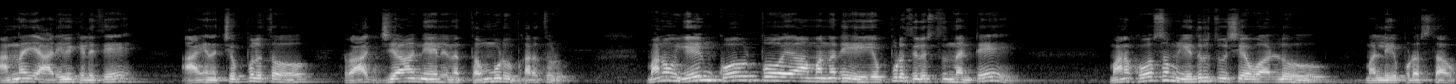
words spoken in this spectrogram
అన్నయ్య అడవికి వెళితే ఆయన చెప్పులతో రాజ్యాన్నేలిన తమ్ముడు భరతుడు. మనం ఏం కోల్పోయామన్నది ఎప్పుడు తెలుస్తుందంటే మన కోసం ఎదురు చూసేవాళ్ళు మళ్ళీ ఎప్పుడు వస్తావు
